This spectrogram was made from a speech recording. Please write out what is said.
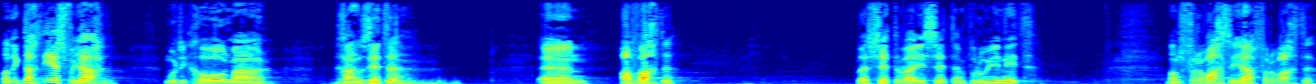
Want ik dacht eerst van ja, moet ik gewoon maar gaan zitten en afwachten. Blijf zitten waar je zit en verroei je niet. Want verwachten, ja, verwachten.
